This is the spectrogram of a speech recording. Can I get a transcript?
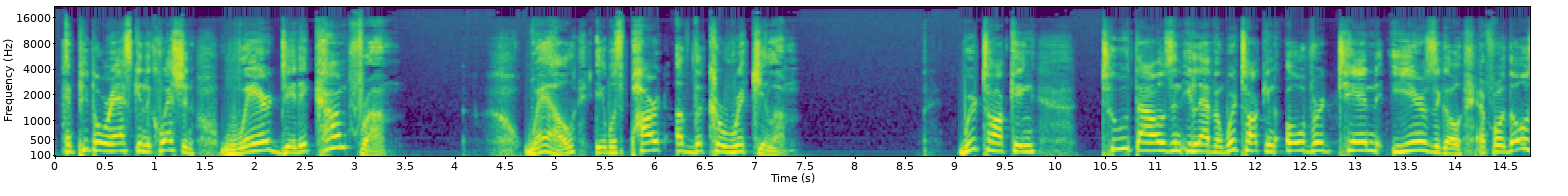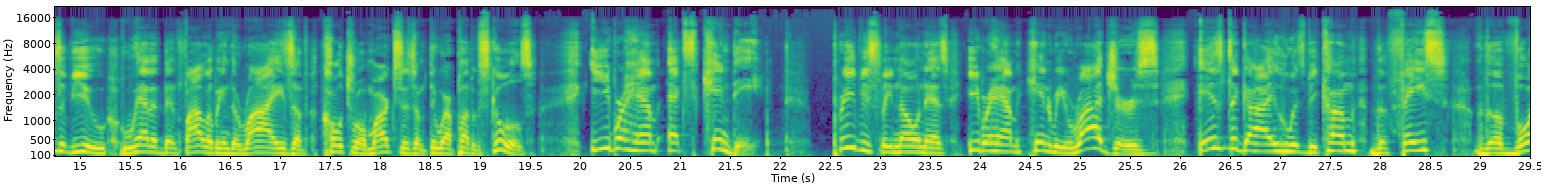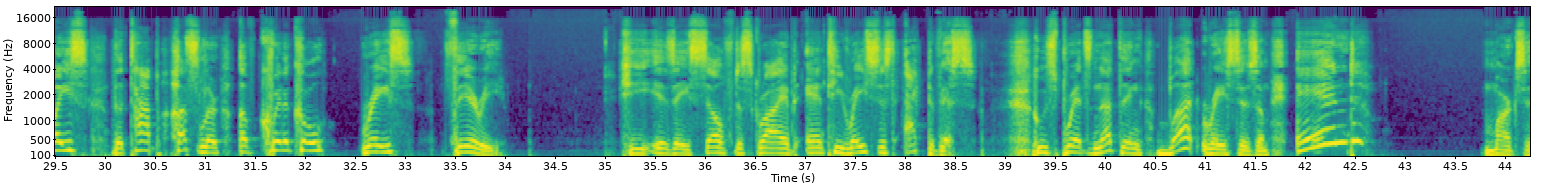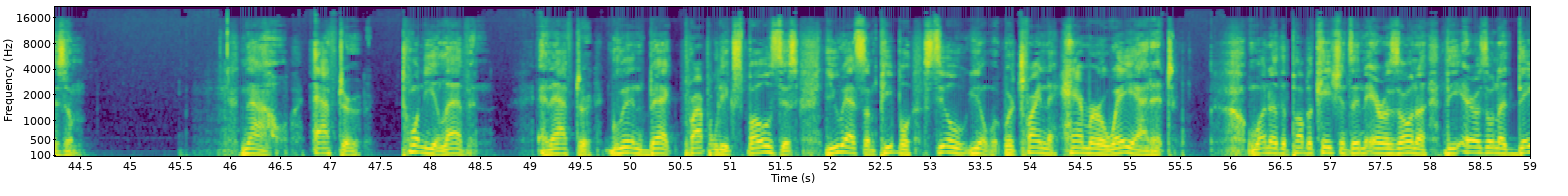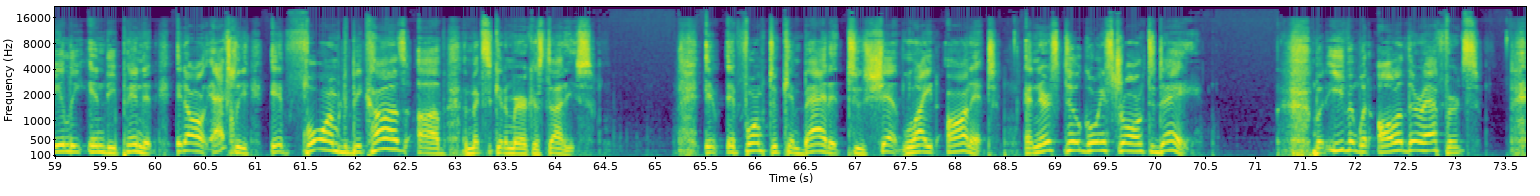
And people were asking the question, where did it come from? Well, it was part of the curriculum. We're talking 2011. We're talking over 10 years ago. And for those of you who haven't been following the rise of cultural Marxism through our public schools, Ibrahim X. Kendi, previously known as Ibrahim Henry Rogers, is the guy who has become the face, the voice, the top hustler of critical race theory. He is a self described anti racist activist who spreads nothing but racism and Marxism. Now, after 2011, and after Glenn Beck properly exposed this, you had some people still, you know, were trying to hammer away at it. One of the publications in Arizona, the Arizona Daily Independent, it all actually, it formed because of Mexican American studies. It, it formed to combat it, to shed light on it. And they're still going strong today. But even with all of their efforts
